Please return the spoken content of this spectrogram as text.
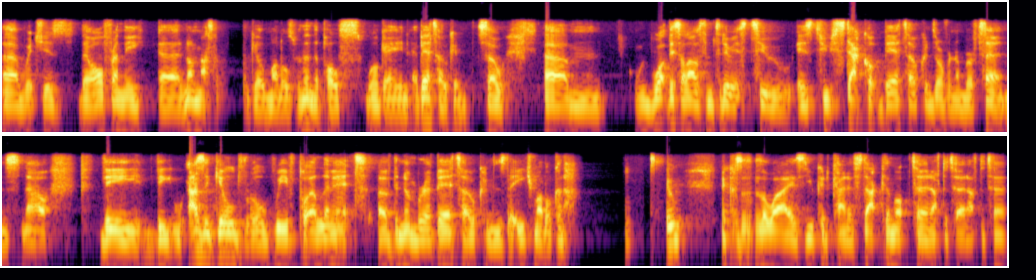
uh, which is they're all friendly uh, non-mascot guild models within the pulse will gain a beer token. So um, what this allows them to do is to is to stack up beer tokens over a number of turns. Now, the the as a guild rule, we've put a limit of the number of beer tokens that each model can do, because otherwise you could kind of stack them up turn after turn after turn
